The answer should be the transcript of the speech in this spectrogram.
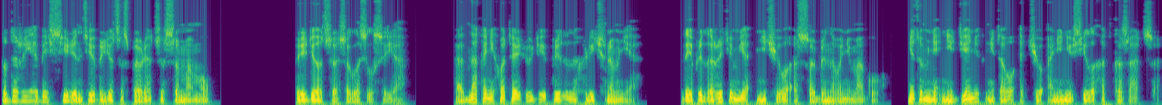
Тут даже я бессилен, тебе придется справляться самому. Придется, согласился я. Однако не хватает людей, преданных лично мне. Да и предложить им я ничего особенного не могу. Нет у меня ни денег, ни того, от чего они не в силах отказаться.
